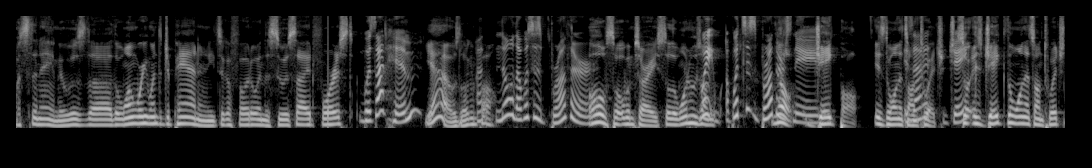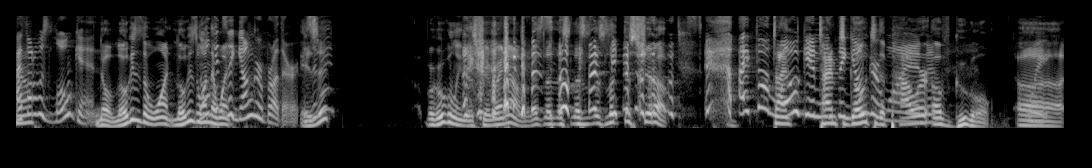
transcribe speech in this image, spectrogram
what's the name? It was the the one where he went to Japan and he took a photo in the suicide forest. was that him? Yeah, it was Logan Uh, Paul. no, that was his brother. Oh, so I'm sorry. So the one who's on. Wait, on what's his brother's no name? Jake Paul is the one that's Is on that? Twitch. Jake? So is Jake the one that's on Twitch now? I thought it was Logan. no, Logan's the one. Logan's the one Logan's that went. the younger brother. Is isn't it? We're googling this shit right now. Let's let's let's, let's, let's look this shit up. I thought Time, Logan time was the to go to the power of Google. Uh,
